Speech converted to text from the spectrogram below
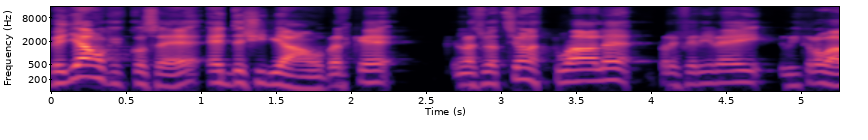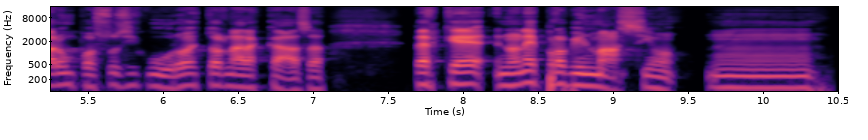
Vediamo che cos'è e decidiamo, perché nella situazione attuale preferirei ritrovare un posto sicuro e tornare a casa, perché non è proprio il massimo. Mhmm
